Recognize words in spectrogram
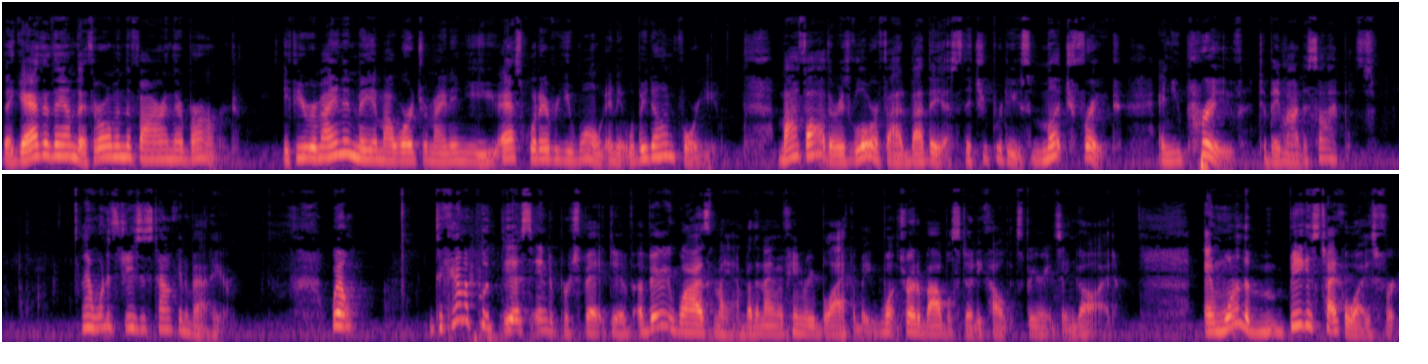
They gather them, they throw them in the fire, and they're burned. If you remain in me and my words remain in you, you ask whatever you want and it will be done for you. My Father is glorified by this, that you produce much fruit and you prove to be my disciples. Now, what is Jesus talking about here? Well, to kind of put this into perspective, a very wise man by the name of Henry Blackaby once wrote a Bible study called Experiencing God. And one of the biggest takeaways for,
